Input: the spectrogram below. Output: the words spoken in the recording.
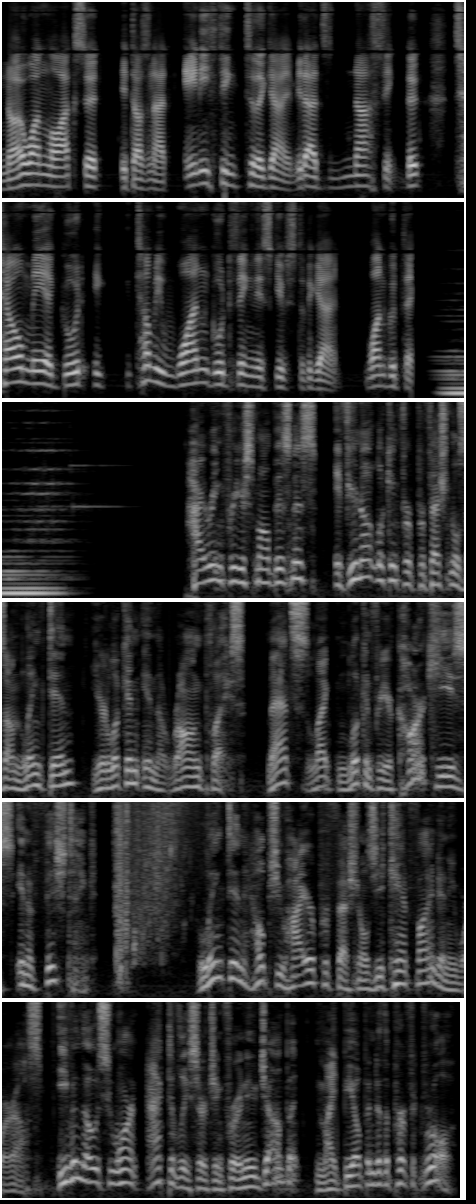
No one likes it. It doesn't add anything to the game. It adds nothing. Tell me a good. Tell me one good thing this gives to the game. One good thing. Hiring for your small business? If you're not looking for professionals on LinkedIn, you're looking in the wrong place. That's like looking for your car keys in a fish tank. LinkedIn helps you hire professionals you can't find anywhere else, even those who aren't actively searching for a new job but might be open to the perfect role.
